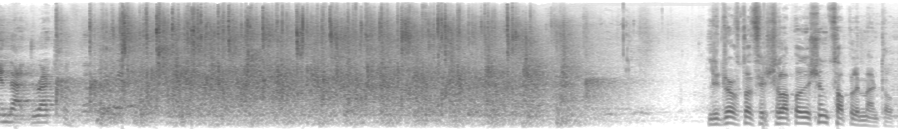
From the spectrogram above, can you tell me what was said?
in that direction. Leader of the Official Opposition, supplemental.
